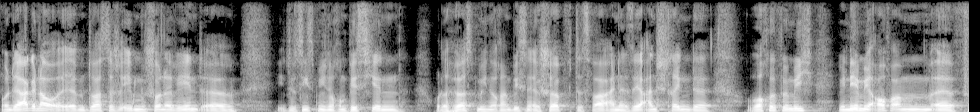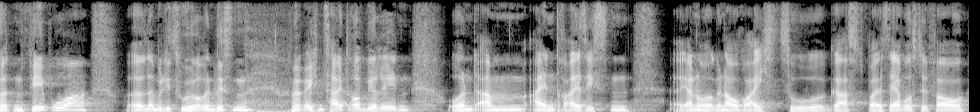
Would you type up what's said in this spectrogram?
Und ja, genau, äh, du hast es eben schon erwähnt, äh, du siehst mich noch ein bisschen oder hörst mich noch ein bisschen erschöpft. Das war eine sehr anstrengende Woche für mich. Wir nehmen hier auf am äh, 4. Februar, äh, damit die Zuhörerinnen wissen, über welchen Zeitraum wir reden. Und am 31. Äh, Januar, genau, war ich zu Gast bei Servus TV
